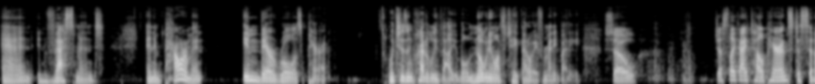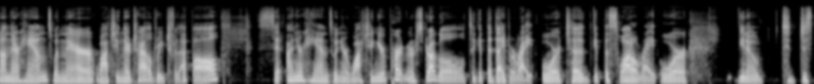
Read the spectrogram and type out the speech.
and investment and empowerment in their role as a parent, which is incredibly valuable. Nobody wants to take that away from anybody. So, just like I tell parents to sit on their hands when they're watching their child reach for that ball, sit on your hands when you're watching your partner struggle to get the diaper right or to get the swaddle right or, you know, to just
